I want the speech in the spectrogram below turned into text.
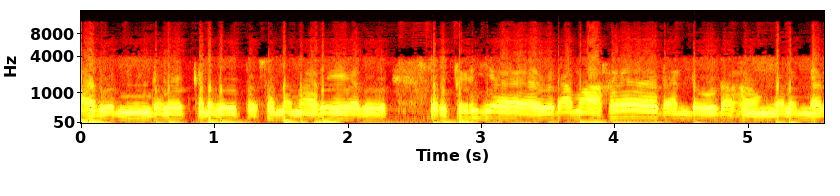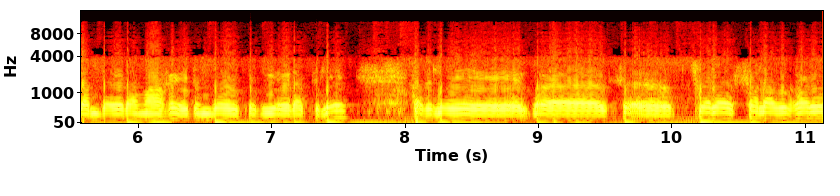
அது நீங்கள் ஏற்கனவே இப்ப சொன்ன மாதிரி அது ஒரு பெரிய இடமாக ரெண்டு ஊடகங்களும் நடந்த இடமாக இருந்த ஒரு பெரிய இடத்திலே அதிலே சில செலவுகள்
